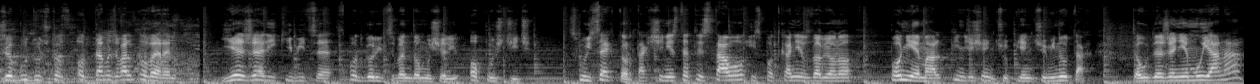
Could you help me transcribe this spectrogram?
że Buduczno odda mecz walkowerem, jeżeli kibice z Podgoricy będą musieli opuścić swój sektor. Tak się niestety stało i spotkanie wznowiono po niemal 55 minutach. To uderzenie Mujana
